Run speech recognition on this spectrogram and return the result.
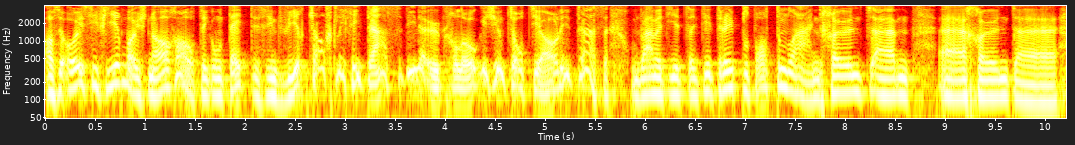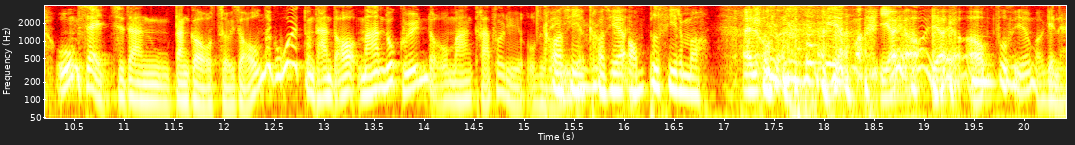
Also unsere Firma ist nachhaltig und dort sind wirtschaftliche Interessen drin, ökologische und soziale Interessen. Und wenn wir die, die Triple Bottom Line können, ähm, äh, können, äh, umsetzen dann, dann geht es uns allen gut und haben, wir haben nur Gewinner und wir haben keine Verlierer. Quasi, quasi eine Ampelfirma. Eine Ampelfirma, ja, ja, ja, ja, Ampelfirma, genau.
